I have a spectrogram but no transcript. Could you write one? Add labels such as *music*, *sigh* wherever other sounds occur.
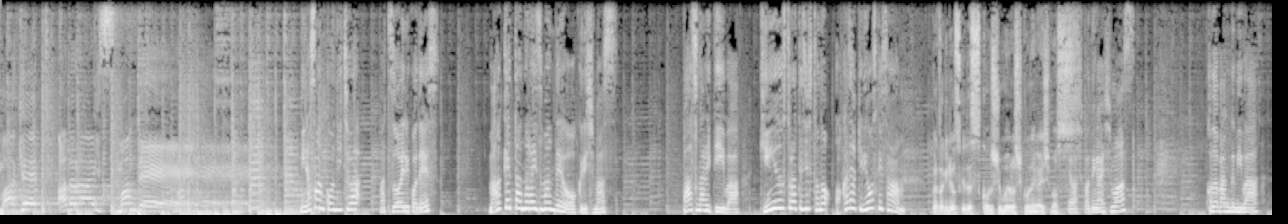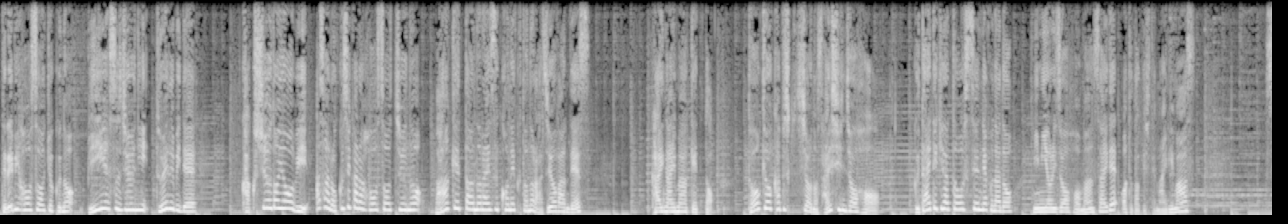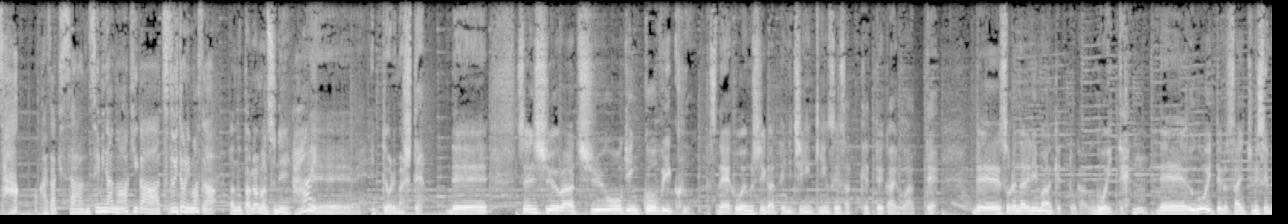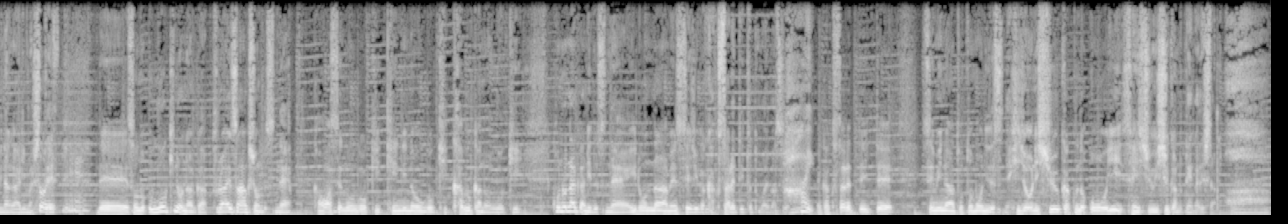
マーケットアナライズマンデー。皆さんこんにちは。松尾恵理子です。マーケットアナライズマンデーをお送りします。パーソナリティは金融ストラテジストの岡崎亮介さん。岡崎亮介です。今週もよろしくお願いします。よろしくお願いします。この番組はテレビ放送局の BS12-12 で各週土曜日朝6時から放送中のマーケットアナライズコネクトのラジオ版です。海外マーケット、東京株式市場の最新情報、具体的な投資戦略など耳寄り情報満載でお届けしてまいります。さあ、岡崎さん、セミナーの秋が続いておりますが。あの、高松に、はい、えー、行っておりまして、で、先週は中央銀行ウィークですね、FOMC があって日銀金融政策決定会合があって、でそれなりにマーケットが動いて、うん、で動いてる最中にセミナーがありましてで、ね、その動きの中プライスアクションですね。為替の動き金利の動き株価の動きこの中にですねいろんなメッセージが隠されていたと思います、はい、隠されていてセミナーとともにですね非常に収穫の多い先週1週間の展開でした。はあ。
